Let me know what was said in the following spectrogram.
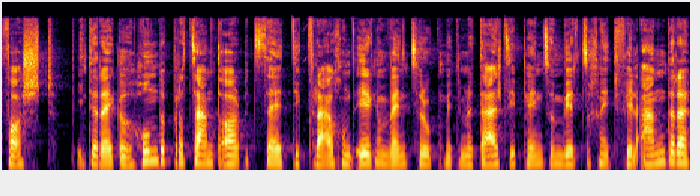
fast in der Regel 100% arbeitstätig. Die Frau kommt irgendwann zurück mit einem Teilzeitpensum, wird sich nicht viel ändern.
